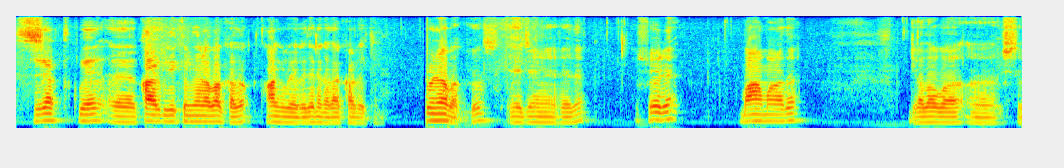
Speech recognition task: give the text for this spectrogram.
sıcaklık ve e, kar birikimlerine bakalım. Hangi bölgede ne kadar kar bekleniyor? Buna bakıyoruz. ECMF'de. Şöyle Marmara'da Yalova, e, işte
